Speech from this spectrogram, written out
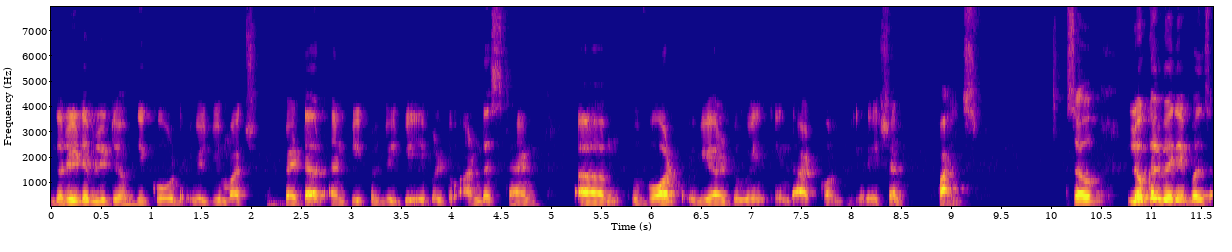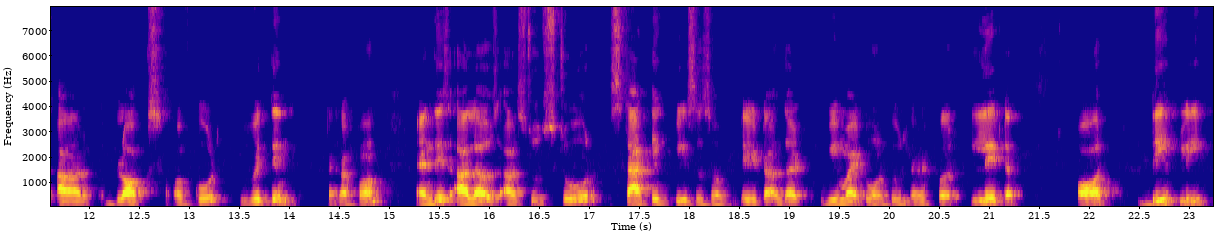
the readability of the code will be much better and people will be able to understand um, what we are doing in that configuration files. So local variables are blocks of code within Terraform and this allows us to store static pieces of data that we might want to refer later or deeply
